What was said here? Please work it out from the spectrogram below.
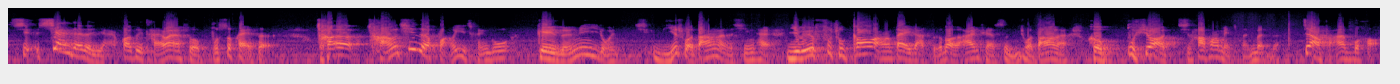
现现在的演化对台湾来说不是坏事。长长期的防疫成功，给人民一种理所当然的心态，以为付出高昂代价得到的安全是理所当然和不需要其他方面成本的，这样反而不好。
